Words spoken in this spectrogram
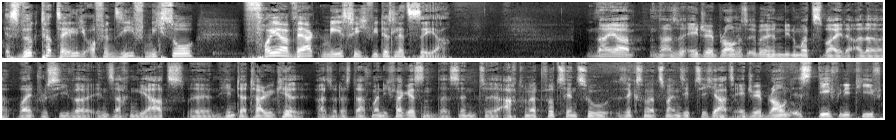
Es wirkt tatsächlich offensiv nicht so feuerwerkmäßig wie das letzte Jahr. Naja, also AJ Brown ist immerhin die Nummer zwei der aller Wide Receiver in Sachen Yards äh, hinter Tyreek Hill. Also das darf man nicht vergessen. Das sind äh, 814 zu 672 Yards. AJ Brown ist definitiv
